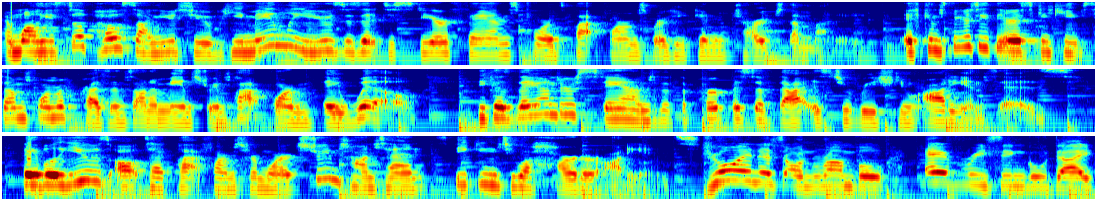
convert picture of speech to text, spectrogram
And while he still posts on YouTube, he mainly uses it to steer fans towards platforms where he can charge them money. If conspiracy theorists can keep some form of presence on a mainstream platform, they will, because they understand that the purpose of that is to reach new audiences. They will use alt tech platforms for more extreme content, speaking to a harder audience. Join us on Rumble every single day.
